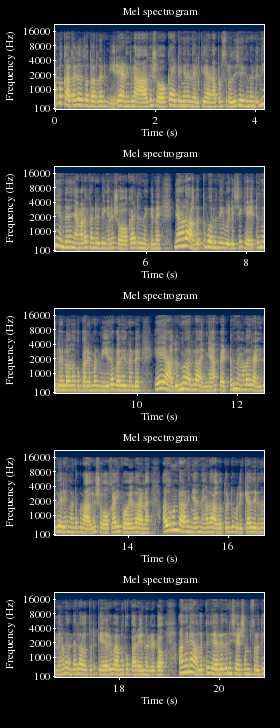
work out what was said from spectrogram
അപ്പോൾ കഥകൊക്കെ തുറന്നിട്ട് മീരയാണെങ്കിൽ ആകെ ഷോക്കായിട്ട് ഇങ്ങനെ നിൽക്കുകയാണ്. അപ്പോൾ ശ്രുതി ചോദിക്കുന്നുണ്ട് നീ എന്തിനാ ഞങ്ങളെ കണ്ടിട്ട് ഇങ്ങനെ ഷോക്കായിട്ട് നിൽക്കുന്നത് ഞങ്ങളെ അകത്ത് പോലും നീ വിളിച്ച് കയറ്റുന്നില്ലല്ലോ എന്നൊക്കെ പറയുമ്പോൾ മീര പറയുന്നുണ്ട് ഏയ് അതൊന്നും അതൊന്നുമല്ല ഞാൻ പെട്ടെന്ന് നിങ്ങൾ രണ്ടുപേരെയും കണ്ടപ്പോൾ ആകെ ഷോക്കായി പോയതാണ്. അതുകൊണ്ടാണ് ഞാൻ നിങ്ങളെ അകത്തോട്ട് വിളിക്കാതിരുന്നത്. നിങ്ങൾ എന്തായാലും അകത്തോട്ട് കയറി വാന്നൊക്കെ പറയുന്നുണ്ട് കേട്ടോ. അങ്ങനെ അകത്ത് കയറിയതിന് ശേഷം ശ്രുതി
